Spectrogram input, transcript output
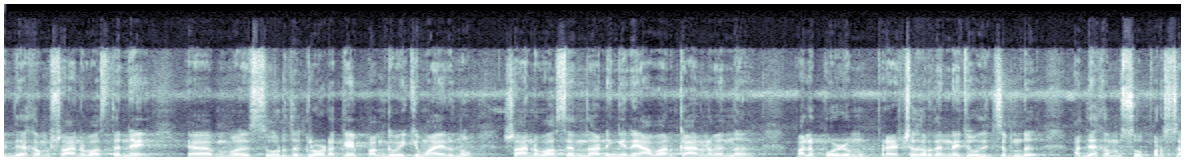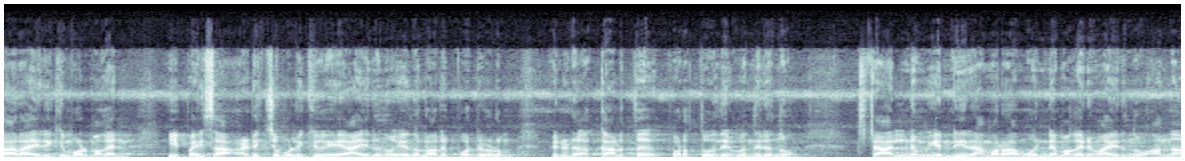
ഇദ്ദേഹം ഷാനവാസ് തന്നെ സുഹൃത്തുക്കളോടൊക്കെ പങ്കുവയ്ക്കുമായിരുന്നു. ഷാനവാസ് എന്താണ് ഇങ്ങനെ ആവാൻ കാരണമെന്ന് പലപ്പോഴും പ്രേക്ഷകർ തന്നെ ചോദിച്ചിട്ടുണ്ട്. അദ്ദേഹം സൂപ്പർ സ്റ്റാർ ആയിരിക്കുമ്പോൾ മകൻ ഈ പൈസ അടിച്ചു പൊളിക്കുകയായിരുന്നു എന്നുള്ള റിപ്പോർട്ടുകളും പിന്നീട് അക്കാലത്ത് പുറത്തു വന്നിരുന്നു. സ്റ്റാലിനും എൻ ഡി രാമറാമുവിന്റെ മകനുമായിരുന്നു അന്ന്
